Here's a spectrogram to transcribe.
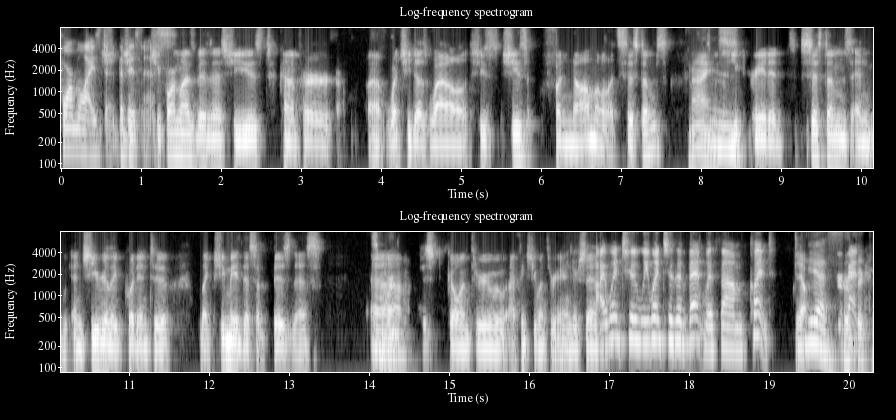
Formalized she- the business. She formalized business. She used kind of her uh, what she does well. She's she's phenomenal at systems. Nice. She created systems, and and she really put into like she made this a business. Smart. Um, just going through, I think she went through Anderson. I went to, we went to the event with um, Clint. Yeah. Yes. Perfect.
